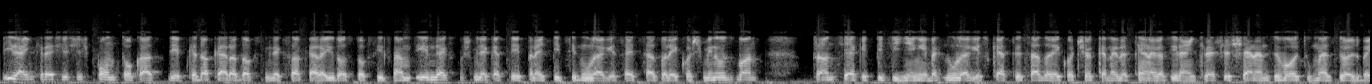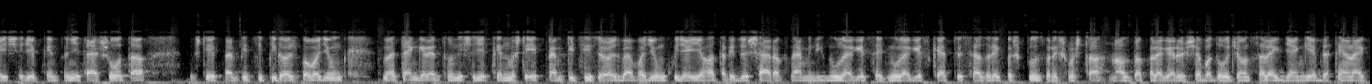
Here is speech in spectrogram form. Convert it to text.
iránykeresés és pontokat lépked akár a DAX Index, akár a Eurostox Index, most mindeket éppen egy pici 0,1%-os mínuszban franciák egy picit gyengébbek 0,2%-ot csökkennek, de tényleg az iránykeresés jellemző voltunk, mert zöldbe is egyébként a nyitás óta, most éppen pici pirosba vagyunk, mert tengeren túl is egyébként most éppen pici zöldbe vagyunk, ugye így a határidős áraknál mindig 0,1-0,2%-os pluszban, és most a NASDAQ a legerősebb, a Dow Jones a leggyengébb, de tényleg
